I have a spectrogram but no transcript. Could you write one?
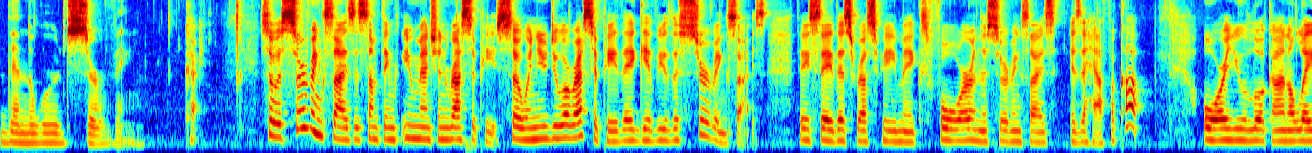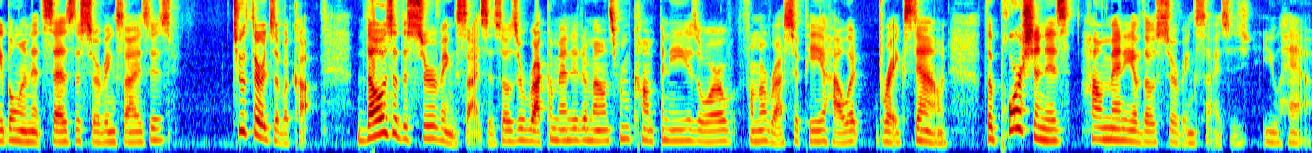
than the word serving? Okay. So a serving size is something you mentioned recipes. So when you do a recipe, they give you the serving size. They say this recipe makes four and the serving size is a half a cup. Or you look on a label and it says the serving size is two thirds of a cup. Those are the serving sizes. Those are recommended amounts from companies or from a recipe, how it breaks down. The portion is how many of those serving sizes you have.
